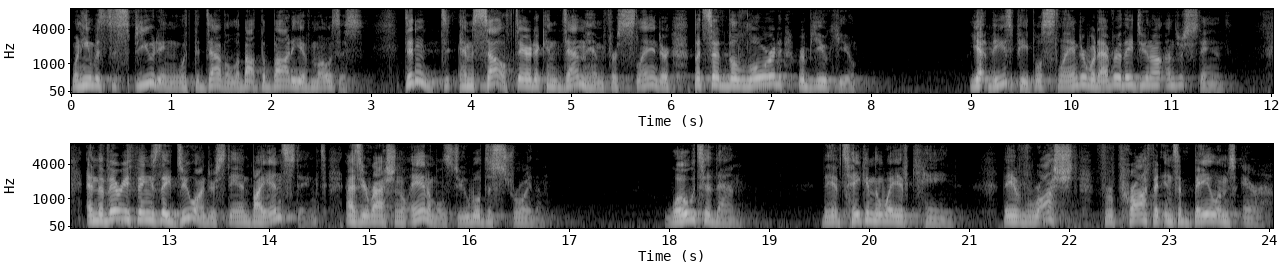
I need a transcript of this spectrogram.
when he was disputing with the devil about the body of Moses, didn't himself dare to condemn him for slander, but said, The Lord rebuke you. Yet these people slander whatever they do not understand. And the very things they do understand by instinct, as irrational animals do, will destroy them. Woe to them! They have taken the way of Cain. They have rushed for profit into Balaam's error.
